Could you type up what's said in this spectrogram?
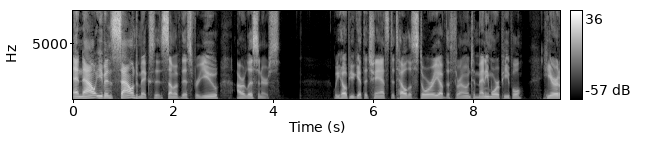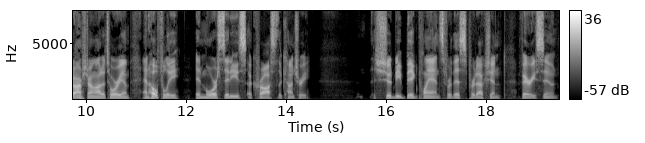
and now even sound mixes some of this for you, our listeners. We hope you get the chance to tell the story of the throne to many more people here at Armstrong Auditorium and hopefully in more cities across the country. Should be big plans for this production very soon.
